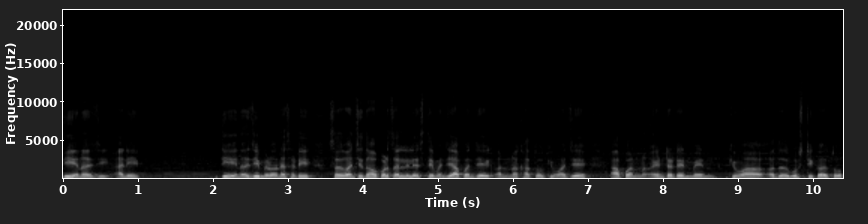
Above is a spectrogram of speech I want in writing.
ती एनर्जी आणि ती एनर्जी मिळवण्यासाठी सर्वांची धावपळ चाललेली असते. म्हणजे आपण जे अन्न खातो किंवा जे आपण एंटरटेनमेंट किंवा अदर गोष्टी करतो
